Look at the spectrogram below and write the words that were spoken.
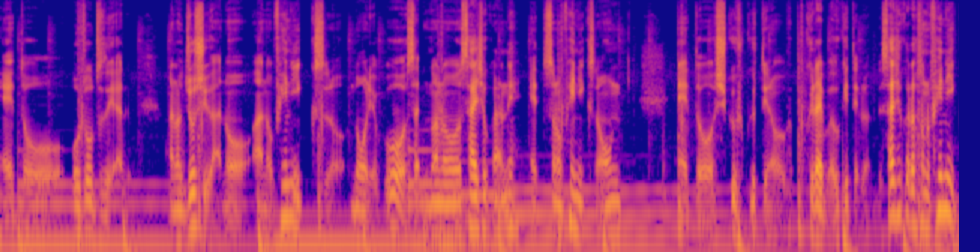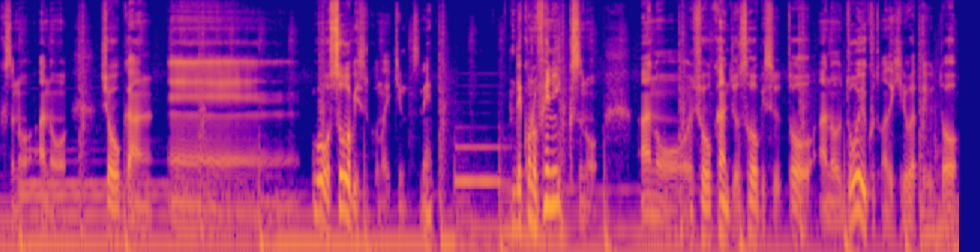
えーと、弟である、あのジョシュアのあのフェニックスの能力をあの最初からね、えっと、そのフェニックスのえっと、祝福っていうのをクライブは受けてるんで、最初からそのフェニックスのあの召喚、えー、を装備することができるんですね。で、このフェニックスのあの召喚獣を装備するとあの、どういうことができるかというと、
